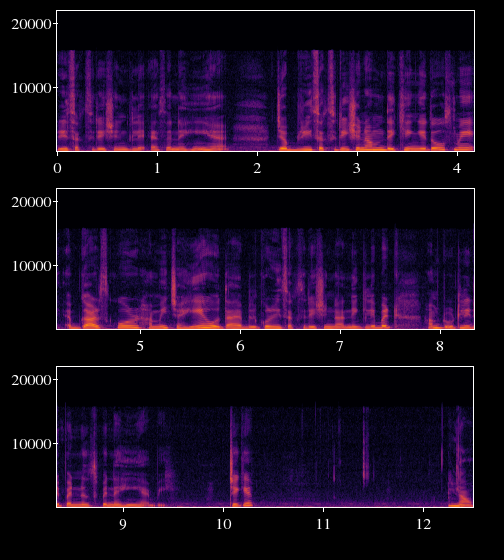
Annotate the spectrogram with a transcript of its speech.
रिसक्सिटेशन के लिए, ऐसा नहीं है। जब रिसक्सिटेशन हम देखेंगे तो उसमें एबगार स्कोर हमें चाहिए होता है बिल्कुल रिसक्सिटेशन डालने के लिए बट हम टोटली डिपेंडेंस पे नहीं हैं अभी, ठीक है? Now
